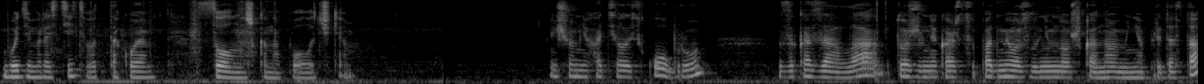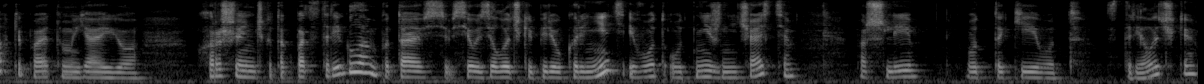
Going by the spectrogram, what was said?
Будем растить вот такое солнышко на полочке. Еще мне хотелось кобру. Заказала. Тоже, мне кажется, подмерзла немножко она у меня при доставке, поэтому я ее хорошенечко так подстригла. Пытаюсь все узелочки переукоренить. И вот от нижней части пошли вот такие вот стрелочки,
